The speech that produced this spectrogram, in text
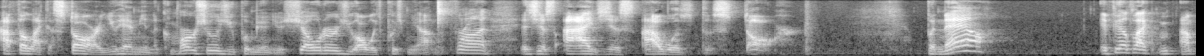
I felt like a star. You had me in the commercials. You put me on your shoulders. You always push me out in front. It's just, I just, I was the star. But now, it feels like I'm,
